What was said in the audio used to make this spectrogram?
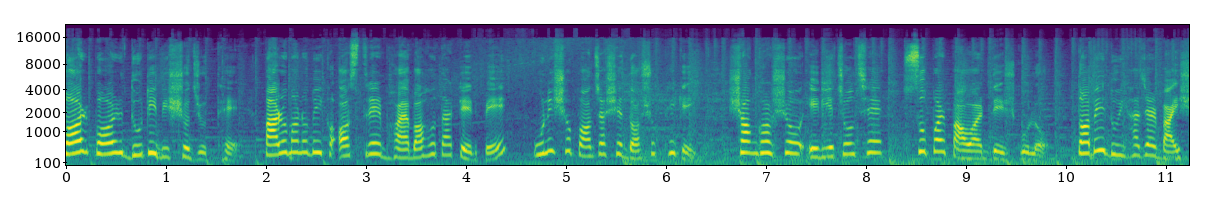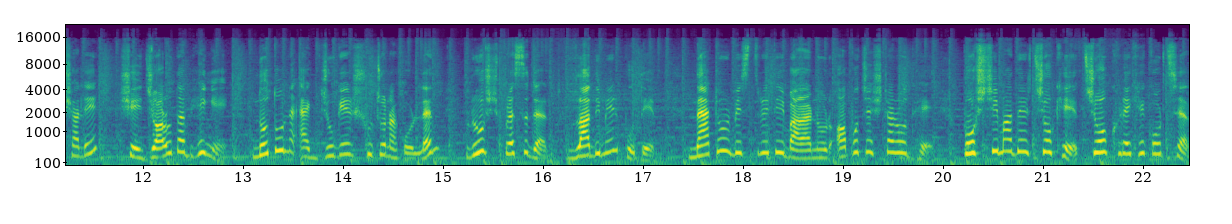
পর পর দুটি বিশ্বযুদ্ধে পারমাণবিক অস্ত্রের ভয়াবহতা টের পেয়ে উনিশশো পঞ্চাশের দশক থেকেই সংঘর্ষ এড়িয়ে চলছে সুপার পাওয়ার দেশগুলো। তবে দুইহাজার বাইশ সালে সেই জড়তা ভেঙে নতুন এক যুগের সূচনা করলেন রুশ প্রেসিডেন্ট ভ্লাদিমির পুতিন। ন্যাটোর বিস্তৃতি বাড়ানোর অপচেষ্টা রোধে পশ্চিমাদের চোখে চোখ রেখে করছেন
